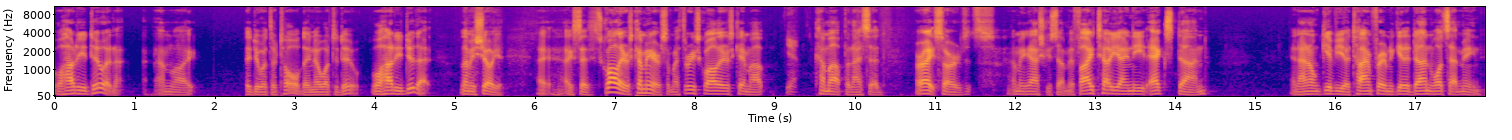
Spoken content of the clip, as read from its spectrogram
well, how do you do it? And I'm like, they do what they're told. They know what to do. Well, how do you do that? Let me show you. I, I said, leaders, come here. So my three leaders came up, Yeah. come up, and I said, all right, sergeants, let me ask you something. If I tell you I need X done, and I don't give you a time frame to get it done, what's that mean?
